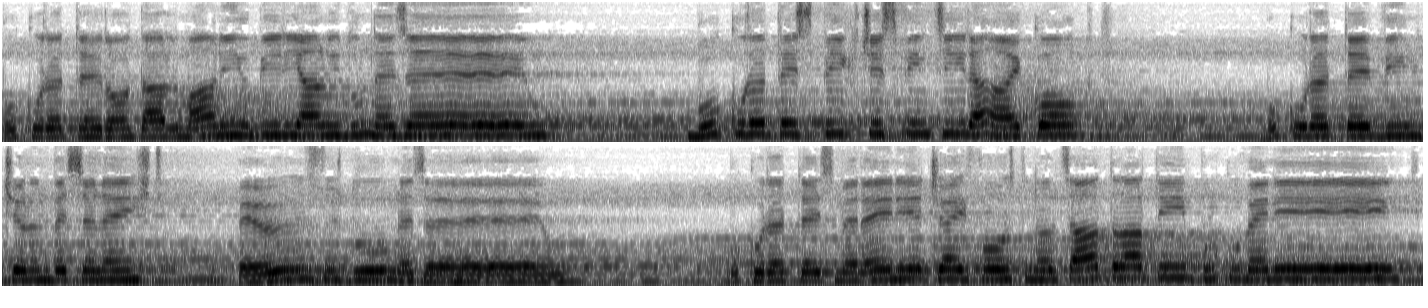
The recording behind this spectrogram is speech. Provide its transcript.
Bucură-te, rod al marii iubirii a lui Dumnezeu! Bucură-te, spic ce sfințirea ai copt! Bucură-te, vin cel înveselești pe însuși Dumnezeu! Bucură-te, smerenie ce ai fost înălțat la timpul cuvenit!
